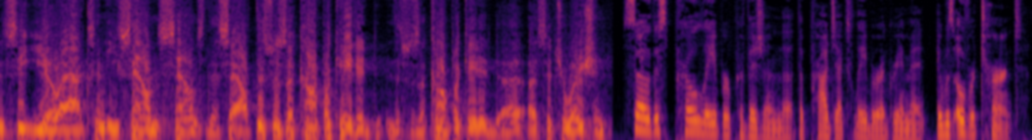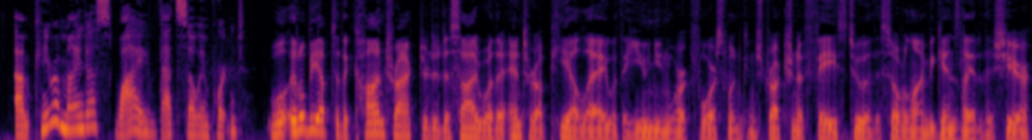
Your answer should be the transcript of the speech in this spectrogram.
CEO acts and he sounds sounds this out. This was a complicated. This was a complicated uh, situation. So this pro labor provision, the, the project labor agreement, it was overturned. Um, can you remind us why that's so important? Well, it'll be up to the contractor to decide whether to enter a PLA with a union workforce when construction of Phase 2 of the Silver Line begins later this year.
